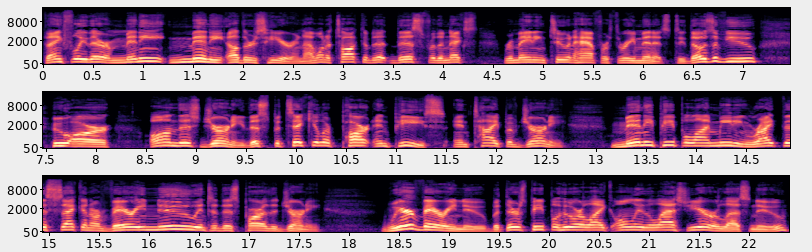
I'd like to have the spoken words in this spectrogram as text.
Thankfully, there are many, many others here, and I want to talk about this for the next remaining two and a half or three minutes. To those of you who are on this journey, this particular part and piece and type of journey, many people I'm meeting right this second are very new into this part of the journey. We're very new, but there's people who are like only the last year or less new.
